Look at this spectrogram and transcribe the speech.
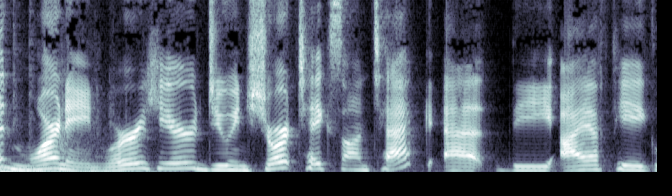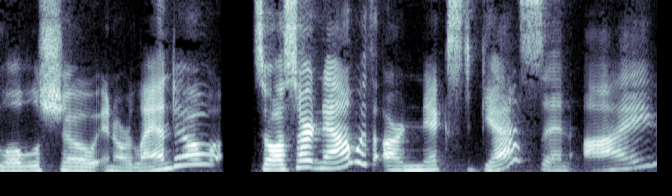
Good morning. We're here doing short takes on tech at the IFPA Global Show in Orlando. So I'll start now with our next guest, and I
